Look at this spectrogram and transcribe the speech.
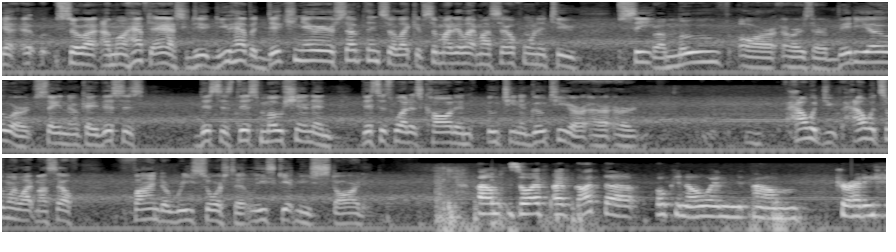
Yeah, uh, so I, am gonna have to ask: do do you have a dictionary or something? So like if somebody like myself wanted to see a move, or or is there a video, or saying okay, this is this is this motion, and this is what it's called in Uchi-no-Guchi, or, or, or how would you how would someone like myself find a resource to at least get me started? Um, so I've, I've got the Okinawan um, Karate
